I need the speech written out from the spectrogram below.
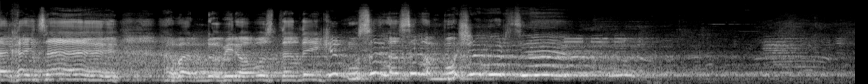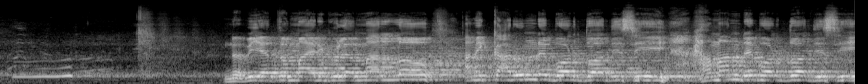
দেখাইছে, আবার নবীর অবস্থা দেখে মুসা সালাম বসে পড়ছে। আমি দিছি দিছি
